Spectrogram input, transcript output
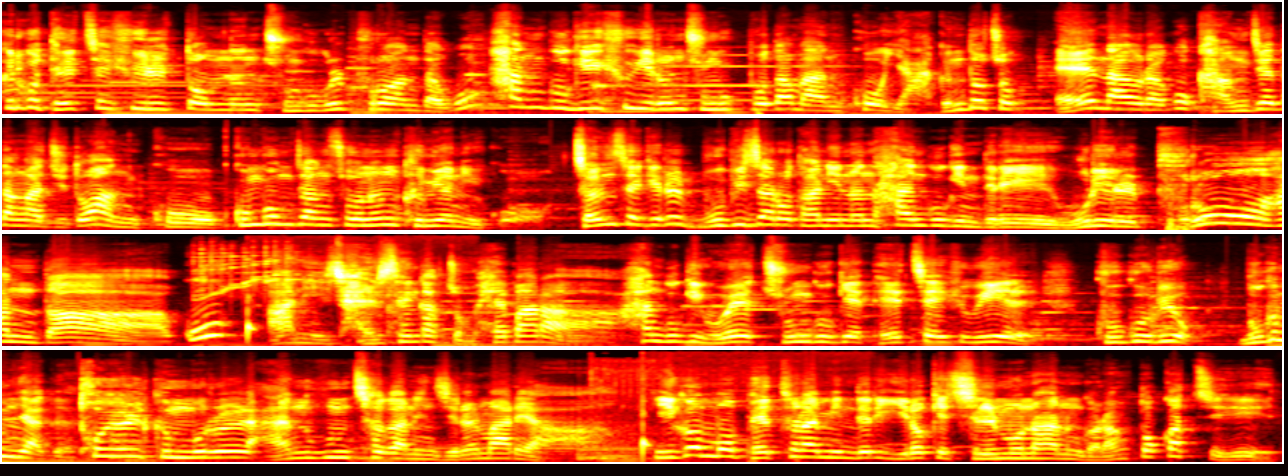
그리고 대체 휴일도 없는 중국을 부러워한다고? 한국이 휴일은 중국보다 많고 야근도 적, 애 낳으라고 강제당하지도 않고 공공장소는 금연이고 전 세계를 무비자로 다니는 한국인들이 우리를 부러워한다고? 아니 잘 생각 좀 해봐라. 한국이 왜 중국의 대체 휴일 996 무급야근 토요일 근무를 안 훔쳐가는지를 말이야. 이건 뭐 베트남인들이 이렇게 질문하는 거랑 똑같지.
